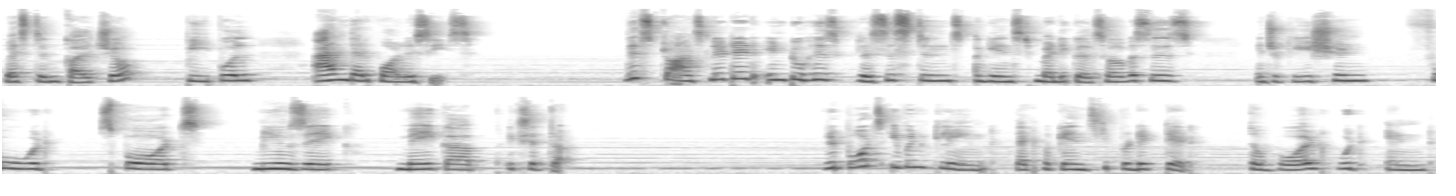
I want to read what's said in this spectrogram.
Western culture, people, and their policies. This translated into his resistance against medical services, education, food, sports, music, makeup, etc. Reports even claimed that Mackenzie predicted the world would end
